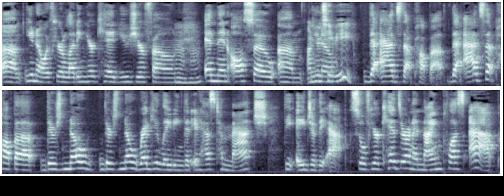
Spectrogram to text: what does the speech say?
Um, you know, if you're letting your kid use your phone, and then also um, Mm-hmm. On you your know, TV. the ads that pop up, the ads that pop up, there's no there's no regulating that it has to match the age of the app. So if your kids are on a nine plus app,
